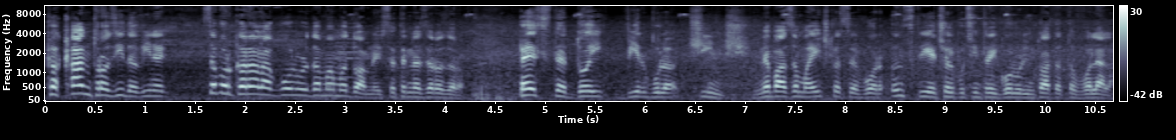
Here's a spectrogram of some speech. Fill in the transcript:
că ca într-o zi de vine se vor căra la goluri de mamă doamne și se termină 0-0. Peste 2,5. Ne bazăm aici că se vor înscrie cel puțin 3 goluri în toată tăvăleala.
